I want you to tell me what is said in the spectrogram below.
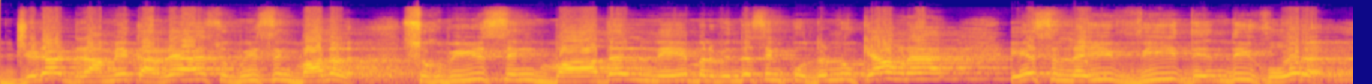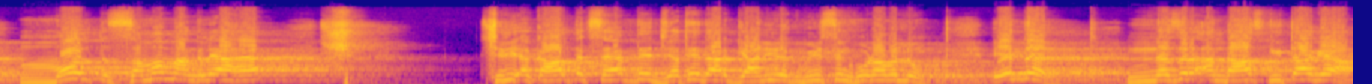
ਜਿਹੜਾ ਡਰਾਮੇ ਕਰ ਰਿਹਾ ਹੈ ਸੁਖਬੀਰ ਸਿੰਘ ਬਾਦਲ, ਸੁਖਬੀਰ ਸਿੰਘ ਬਾਦਲ ਨੇ ਬਲਵਿੰਦਰ ਸਿੰਘ ਭੁੰਦੜ ਨੂੰ ਕਿਹਾ ਹੋਣਾ ਹੈ, ਇਸ ਲਈ 20 ਦਿਨ ਦੀ ਹੋਰ ਮੌਲਤ ਸਮਾਂ ਮੰਗ ਲਿਆ ਹੈ। ਸ਼੍ਰੀ ਅਕਾਲ ਤਖਤ ਸਾਹਿਬ ਦੇ ਜਥੇਦਾਰ ਗਿਆਨੀ ਰਗਵੀਰ ਸਿੰਘ ਹੋਣਾ ਵੱਲੋਂ ਇਧਰ ਨਜ਼ਰ ਅੰਦਾਜ਼ ਕੀਤਾ ਗਿਆ,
